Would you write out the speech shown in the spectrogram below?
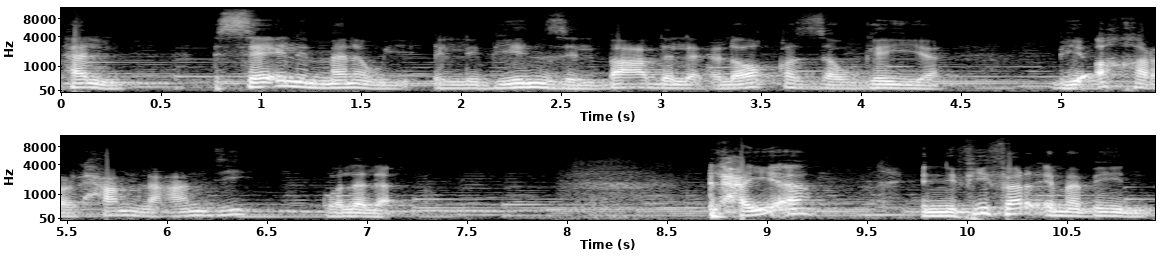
هل السائل المنوي اللي بينزل بعد العلاقة الزوجية بيأخر الحمل عندي ولا لأ؟ الحقيقة إن في فرق ما بين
